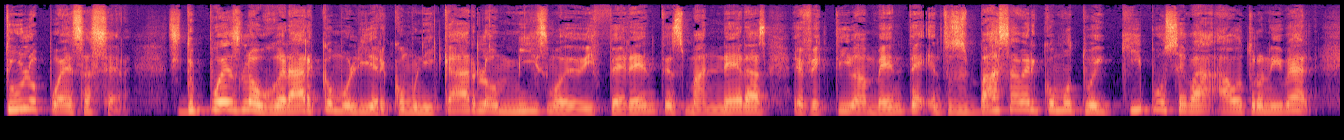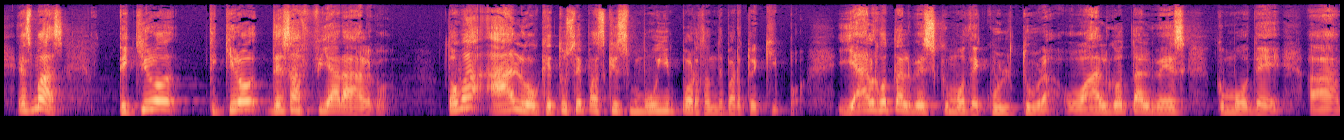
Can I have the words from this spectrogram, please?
tú lo puedes hacer, si tú puedes lograr como líder comunicar lo mismo de diferentes maneras efectivamente, entonces vas a ver cómo tu equipo se va a otro nivel. Es más, te quiero, te quiero desafiar a algo. Toma algo que tú sepas que es muy importante para tu equipo y algo tal vez como de cultura o algo tal vez como de, ah,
